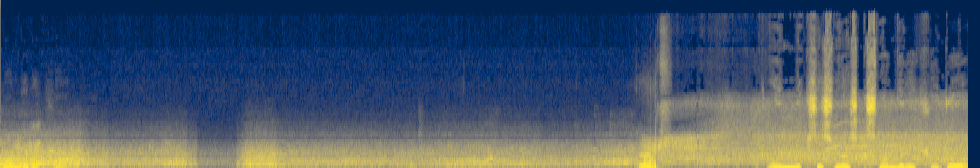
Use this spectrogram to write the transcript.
son gerekiyor. Evet. Oyundaki sesi biraz kısmam gerekiyordu.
